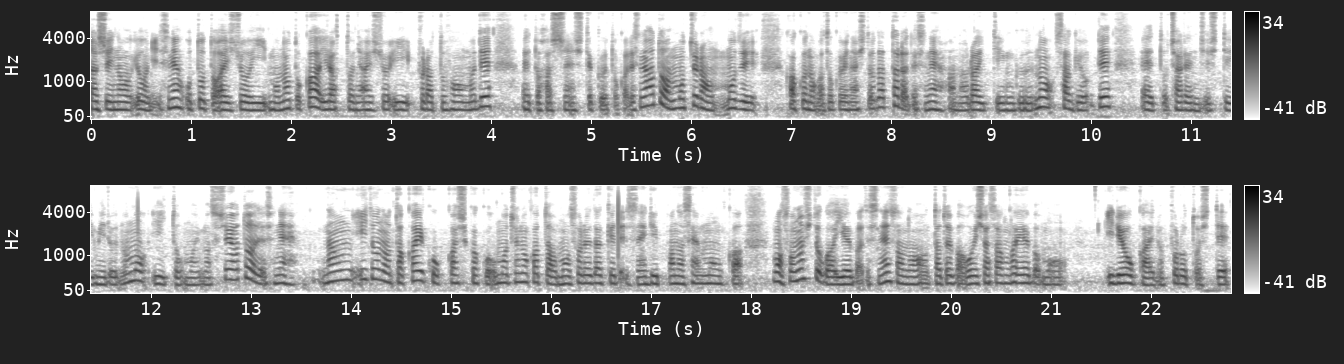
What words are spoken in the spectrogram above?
私のようにですね音と相性いいものとかイラストに相性いいプラットフォームで、えー、と発信していくとかですね。あとはもちろん文字書くのが得意な人だったらですねあのライティングの作業で、えー、とチャレンジしてみるのもいいと思いますしあとはですね難易度の高い国家資格をお持ちの方はもうそれだけでですね立派な専門家もうその人が言えばですねその例えばお医者さんが言えばもう医療界のプロとして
